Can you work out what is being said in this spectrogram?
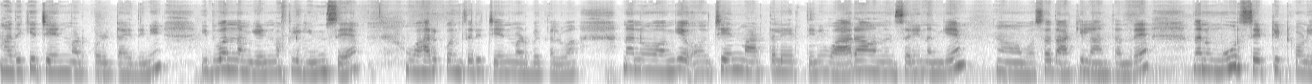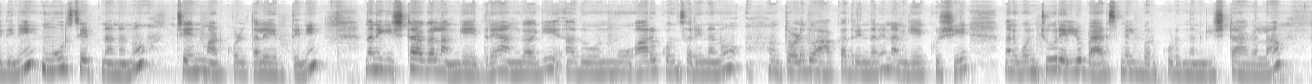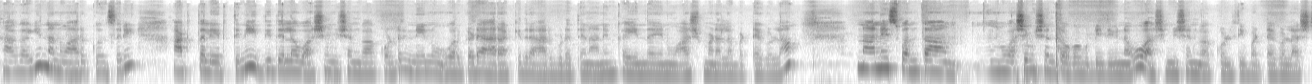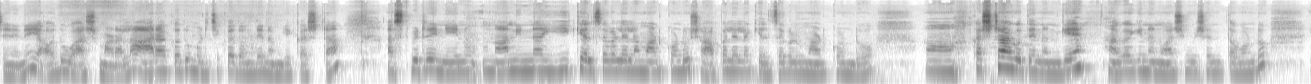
ಅದಕ್ಕೆ ಚೇಂಜ್ ಮಾಡ್ಕೊಳ್ತಾ ಇದ್ದೀನಿ. ಇದು ಒಂದು ನಮ್ಗೆ ಹೆಣ್ಮಕ್ಳಿಗೆ ಹಿಂಸೆ. ವಾರಕ್ಕೊಂದ್ಸರಿ ಚೇಂಜ್ ಮಾಡಬೇಕಲ್ವಾ? ನಾನು ಹಂಗೆ ಚೇಂಜ್ ಮಾಡ್ತಲೇ ಇರ್ತೀನಿ. ವಾರ ಒಂದೊಂದು ಸರಿ ನನಗೆ ಹೊಸದು ಹಾಕಿಲ್ಲ ಅಂತಂದರೆ ನಾನು ಮೂರು ಸೆಟ್ ಇಟ್ಕೊಂಡಿದ್ದೀನಿ. ಮೂರು ಸೆಟ್ನ ನಾನು ಚೇಂಜ್ ಮಾಡ್ಕೊಳ್ತಲೇ ಇರ್ತೀನಿ. ನನಗೆ ಇಷ್ಟ ಆಗಲ್ಲ ಹಂಗೆ ಇದ್ದರೆ ಹಂಗಾಗಿ ಅದು ಒಂದು ಮೂ ವಾರಕ್ಕೊಂದ್ಸರಿ ನಾನು ತೊಳೆದು ಹಾಕೋದ್ರಿಂದನೇ ನನಗೆ ಖುಷಿ. ನನಗೊಂಚೂರು ಎಲ್ಲೂ ಬ್ಯಾಡ್ ಸ್ಮೆಲ್ ಬರ್ಕೊಡೋದು ನನಗೆ ಇಷ್ಟ ಆಗಲ್ಲ. ಹಾಗಾಗಿ ನಾನು ವಾರಕ್ಕೊಂದ್ಸರಿ ಹಾಕ್ತಲೇ ಇರ್ತೀನಿ. ಇದ್ದಿದ್ದೆಲ್ಲ ವಾಷಿಂಗ್ ಮಿಷನ್ಗೆ ಹಾಕ್ಕೊಂಡ್ರೆ ನೀನು ಹೊರ್ಗಡೆ ಆರಾಕಿದ್ರೆ ಆರ್ಬಿಡುತ್ತೆ ನಾನಿನ ಕೈಯಿಂದ ಏನು ವಾಶ್ ಮಾಡಲ್ಲ ಬಟ್ಟೆಗಳನ್ನ ನಾನೇ ಸ್ವಂತ ವಾಷಿಂಗ್ ಮಿಷನ್ ತೊಗೊಬಿಟ್ಟಿದ್ದೀವಿ ನಾವು. ವಾಷಿಂಗ್ ಮಿಷನ್ಗೆ ಹಾಕ್ಕೊಳ್ತೀವಿ ಬಟ್ಟೆಗಳು ಅಷ್ಟೇನೆ ಯಾವುದೂ ವಾಶ್ ಮಾಡಲ್ಲ. ಆರಾಕೋದು ಮಡ್ಚಿಕೋದು ಒಂದೇ ನಮಗೆ ಕಷ್ಟ. ಅಷ್ಟು ಬಿಟ್ಟರೆ ಇನ್ನೇನು ನಾನು ಇನ್ನು ಈ ಕೆಲಸಗಳೆಲ್ಲ ಮಾಡಿಕೊಂಡು ಶಾಪಲ್ಲೆಲ್ಲ ಕೆಲಸಗಳು ಮಾಡಿಕೊಂಡು ಕಷ್ಟ ಆಗುತ್ತೆ ನನಗೆ. ಹಾಗಾಗಿ ನಾನು ವಾಷಿಂಗ್ ಮಿಷನ್ ತೊಗೊಂಡು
